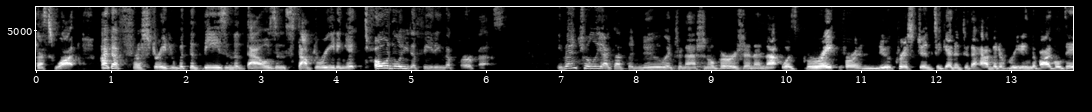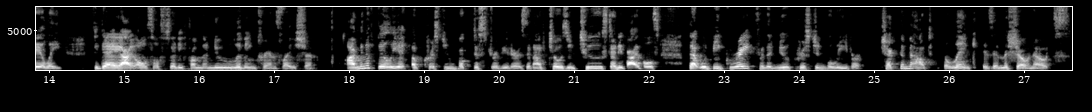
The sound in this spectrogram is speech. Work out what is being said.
guess what? I got frustrated with the these and the thous and stopped reading it, totally defeating the purpose. Eventually, I got the new international version, and that was great for a new Christian to get into the habit of reading the Bible daily. Today, I also study from the New Living Translation. I'm an affiliate of Christian Book Distributors, and I've chosen two study Bibles that would be great for the new Christian believer. Check them out. The link is in the show notes.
